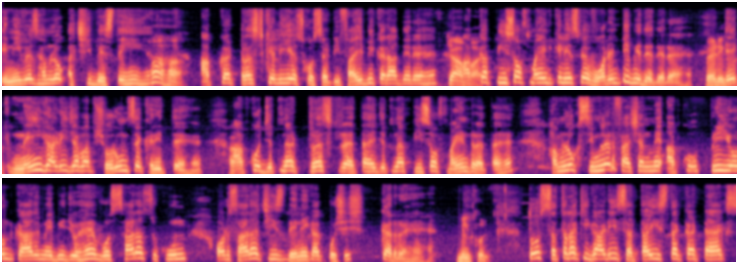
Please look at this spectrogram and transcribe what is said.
एनीवेज हम लोग अच्छी बेचते ही हैं। हाँ हाँ। आपका ट्रस्ट के लिए इसको सर्टिफाई भी करा दे रहे हैं। क्या आपका पीस ऑफ़ माइंड के लिए इस पे वारंटी भी दे दे रहे हैं। एक नई गाड़ी जब आप शोरूम से खरीदते हैं हाँ। आपको जितना ट्रस्ट रहता है जितना पीस ऑफ़ माइंड रहता है हम लोग सिमिलर फ़ैशन में आपको प्री ओन्ड कार में भी जो है वो सारा सुकून और सारा चीज़ देने का कोशिश कर रहे हैं। बिल्कुल। तो सत्रह की गाड़ी सत्ताईस तक का टैक्स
